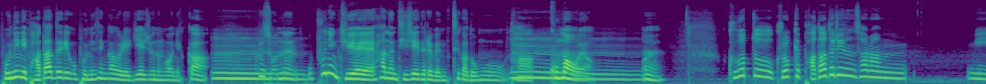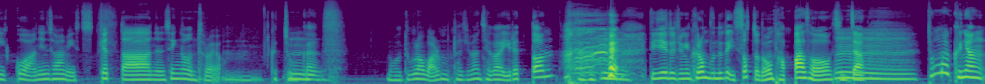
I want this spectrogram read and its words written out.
본인이 받아들이고 본인 생각을 얘기해 주는 거니까 음. 그래서 저는 오프닝 뒤에 하는 DJ들의 멘트가 너무 다 음. 고마워요. 음. 네. 그것도 그렇게 받아들이는 사람이 있고 아닌 사람이 있겠다는 생각은 들어요. 음, 그쵸. 음. 그러니까 뭐 누구라고 말은 못하지만 제가 일했던 음. DJ들 중에 그런 분들도 있었죠. 너무 바빠서 진짜 음. 정말 그냥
